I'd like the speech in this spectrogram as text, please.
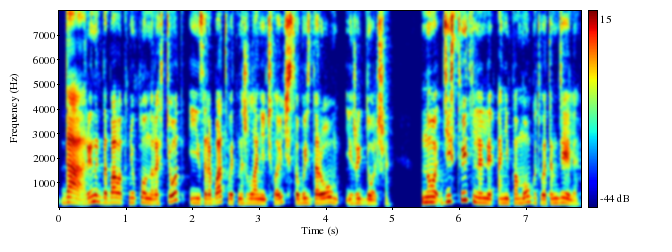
Да, рынок добавок неуклонно растет и зарабатывает на желание человечества быть здоровым и жить дольше. Но действительно ли они помогут в этом деле?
